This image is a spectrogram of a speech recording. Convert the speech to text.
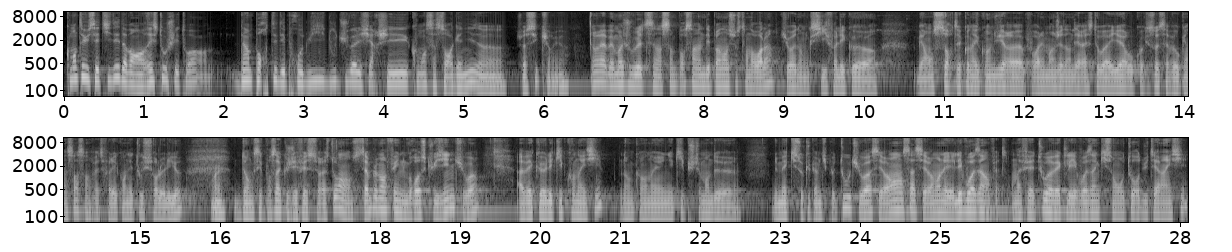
Comment t'as eu cette idée d'avoir un resto chez toi, d'importer des produits, d'où tu vas les chercher, comment ça s'organise euh, Je suis assez curieux. Ouais, ben moi je voulais être 100% indépendant sur cet endroit-là, tu vois, donc s'il fallait que ben on sorte et qu'on aille conduire euh, pour aller manger dans des restos ailleurs ou quoi que ce soit, ça avait aucun sens en fait, fallait qu'on ait tous sur le lieu. Ouais. Donc c'est pour ça que j'ai fait ce resto, on s'est simplement fait une grosse cuisine, tu vois, avec euh, l'équipe qu'on a ici. Donc on a une équipe justement de de mecs qui s'occupent un petit peu de tout, tu vois, c'est vraiment ça, c'est vraiment les, les voisins en fait. On a fait tout avec les voisins qui sont autour du terrain ici.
